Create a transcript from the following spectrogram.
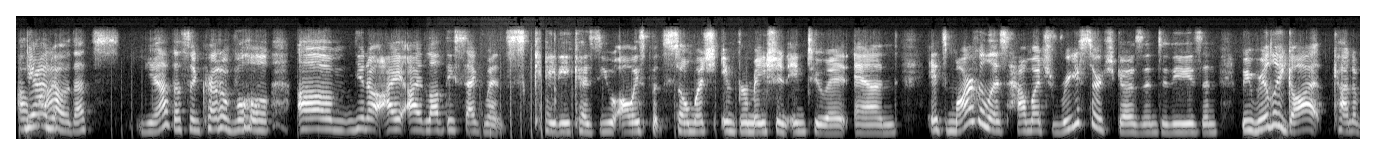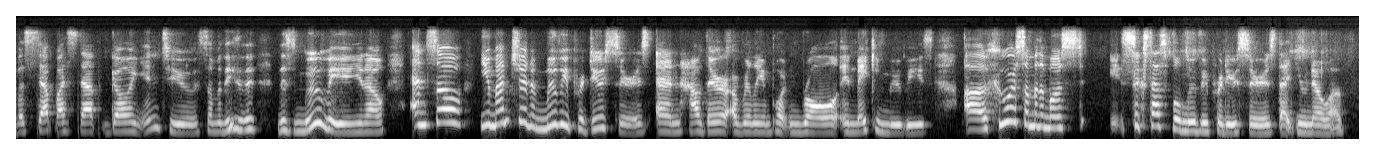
Oh yeah, wow, no. that's yeah, that's incredible. Um, you know, I I love these segments, Katie, because you always put so much information into it, and it's marvelous how much research goes into these. And we really got kind of a step by step going into some of these this movie, you know. And so you mentioned movie producers and how they're a really important role in making movies. Uh, who are some of the most successful movie producers that you know of?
